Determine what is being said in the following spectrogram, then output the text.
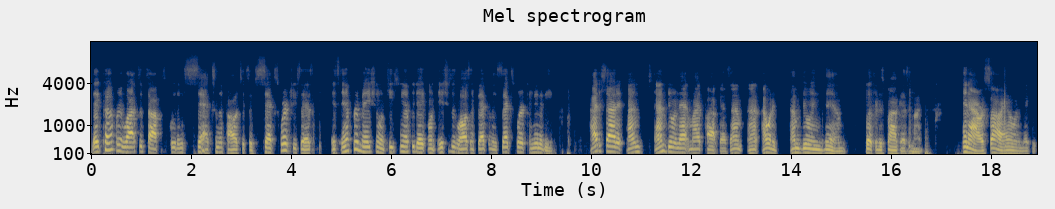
They cover lots of topics, including sex and the politics of sex work, she says. It's informational and keeps me up to date on issues and laws affecting the sex work community. I decided I'm I'm doing that in my podcast. I'm I, I want to I'm doing them, but for this podcast of mine. An hour. Sorry, I don't want to make it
